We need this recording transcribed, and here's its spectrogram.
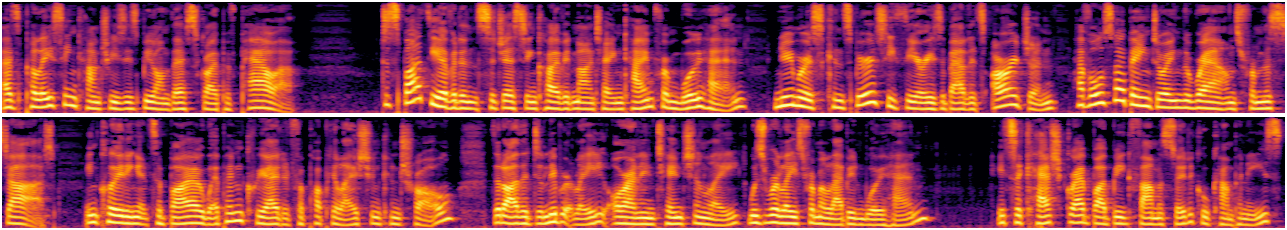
as policing countries is beyond their scope of power. Despite the evidence suggesting COVID 19 came from Wuhan, numerous conspiracy theories about its origin have also been doing the rounds from the start, including it's a bioweapon created for population control that either deliberately or unintentionally was released from a lab in Wuhan. It's a cash grab by big pharmaceutical companies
